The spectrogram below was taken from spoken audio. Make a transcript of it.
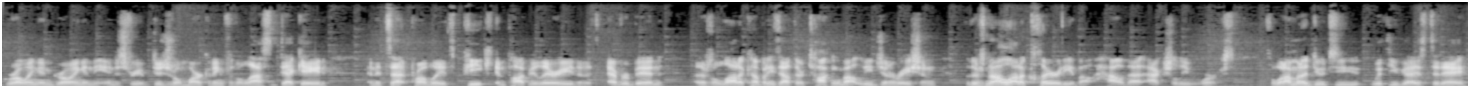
growing and growing in the industry of digital marketing for the last decade. And it's at probably its peak in popularity than it's ever been. There's a lot of companies out there talking about lead generation, but there's not a lot of clarity about how that actually works. So what I'm going to do to you, with you guys today,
